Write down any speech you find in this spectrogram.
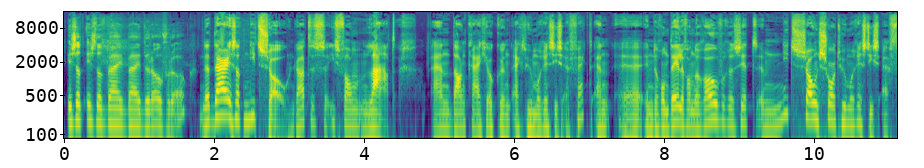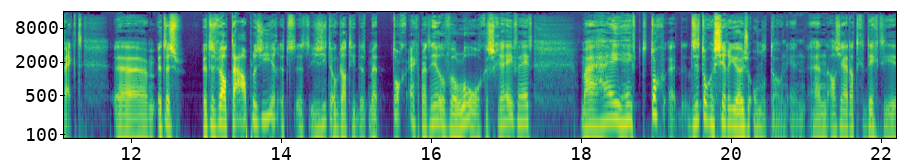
Is, dat, is dat bij, bij de rover ook? Nou, Daar is dat niet zo. Dat is iets van later. En dan krijg je ook een echt humoristisch effect. En eh, in de rondelen van de roveren zit um, niet zo'n soort humoristisch effect. Ehm, het, is, het is wel taalplezier. Het, het- je ziet ook dat hij het met, toch echt met heel veel lol geschreven heeft. Maar hij heeft toch, er zit toch een serieuze ondertoon in. En als jij dat gedicht, eh,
